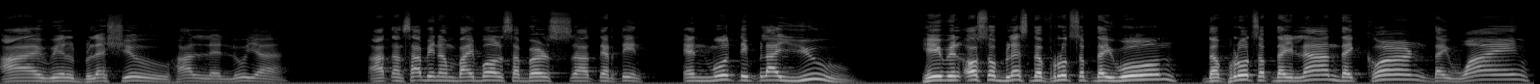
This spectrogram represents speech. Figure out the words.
I will bless you. Hallelujah. At ang sabi ng Bible sa verse uh, 13, and multiply you. He will also bless the fruits of thy womb, the fruits of thy land, thy corn, thy wine,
